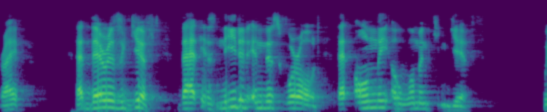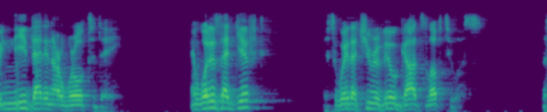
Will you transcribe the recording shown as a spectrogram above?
right? That there is a gift that is needed in this world that only a woman can give. We need that in our world today. And what is that gift? It's the way that you reveal God's love to us. The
